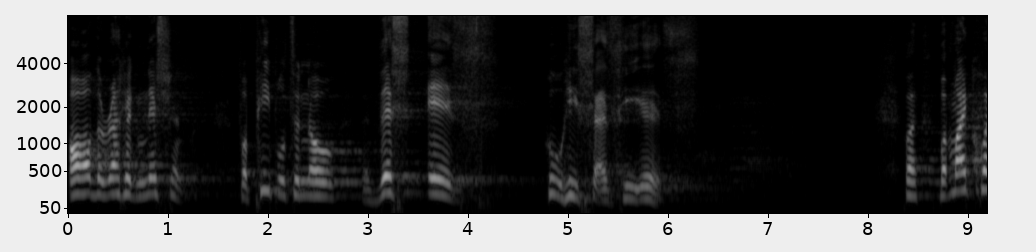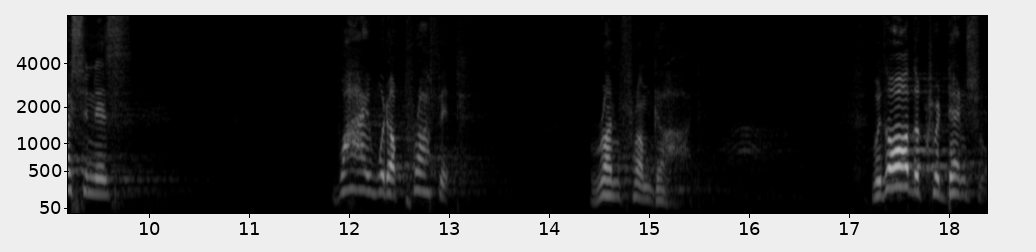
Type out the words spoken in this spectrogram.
all the recognition for people to know this is who he says he is. But, but my question is why would a prophet run from God? With all the credentials,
